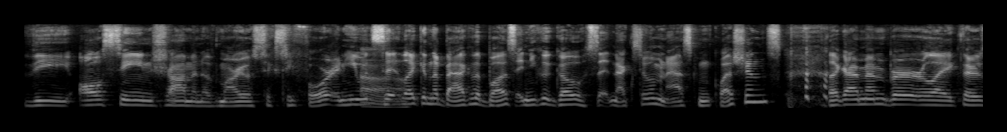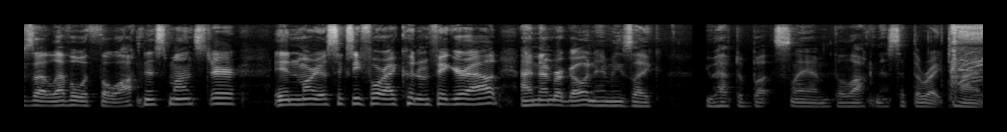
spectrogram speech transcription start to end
the all-seeing shaman of Mario 64 and he would sit uh-huh. like in the back of the bus and you could go sit next to him and ask him questions. like I remember like there's a level with the Loch Ness monster in Mario 64 I couldn't figure out. I remember going to him he's like you have to butt slam the Loch Ness at the right time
